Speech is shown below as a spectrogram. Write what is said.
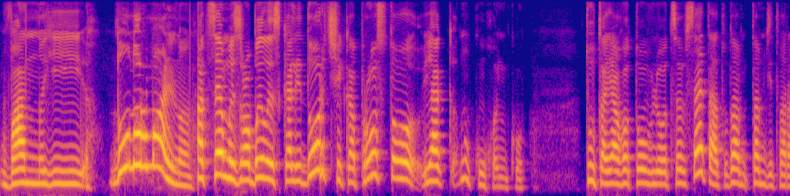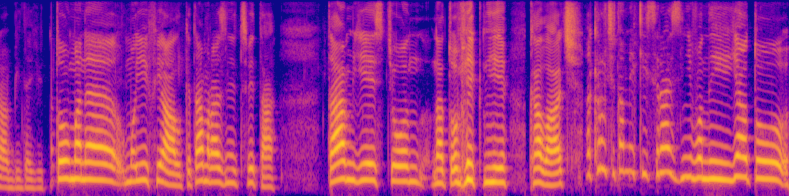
ванної. Ну, нормально. А це ми зробили з калідорчика просто як ну, кухоньку. Тут я готовлю це все, та туди, там дітвора обідають. То в мене мої фіалки, там різні цвіта. Там є он, на тому вікні калач. А коротше, там якісь різні вони. Я то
